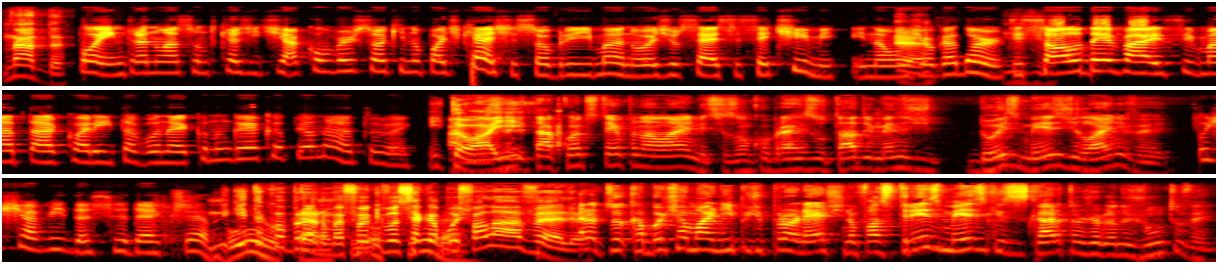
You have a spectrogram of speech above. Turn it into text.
Nada. Pô, entra num assunto que a gente já conversou aqui no podcast sobre, mano, hoje o CS ser time e não É. o jogador. Se Uhum. só o Device matar 40 bonecos, não ganha campeonato, velho. Então, Ah, aí. Ele tá há quanto tempo na line? Vocês vão cobrar resultado em menos de dois meses de line, velho? Puxa vida, Sedex. É Ninguém tá burro, cobrando, cara, mas foi o que você acabou de falar, velho. Cara, tu acabou de chamar a NiP de Pronet. Não faz três meses que esses caras estão jogando junto, velho.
